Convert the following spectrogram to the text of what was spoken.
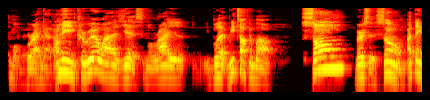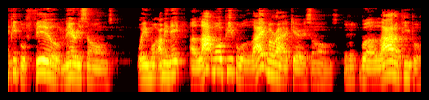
come on, man. Mariah got that. I mean, career wise, yes, Mariah. But we talking about song versus song. I think people feel Mary songs way more. I mean, they a lot more people like Mariah Carey songs, Mhm. but a lot of people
